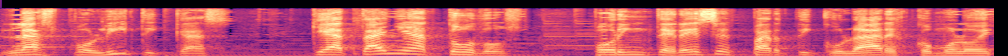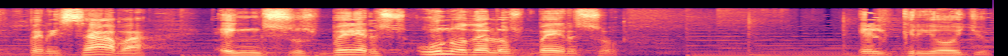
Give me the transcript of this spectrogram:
las políticas que atañen a todos por intereses particulares, como lo expresaba en sus versos, uno de los versos, el criollo,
